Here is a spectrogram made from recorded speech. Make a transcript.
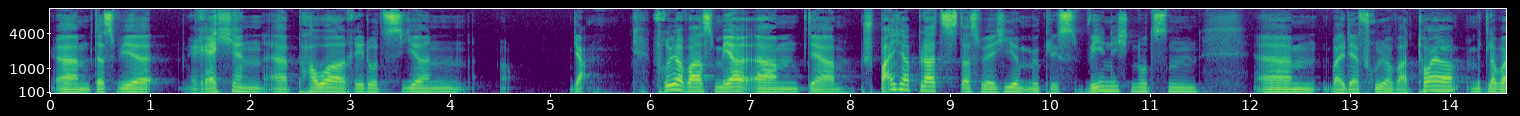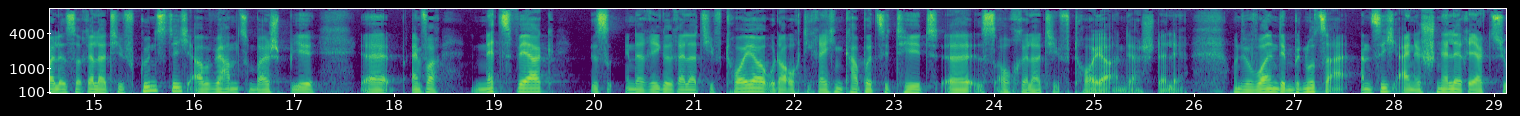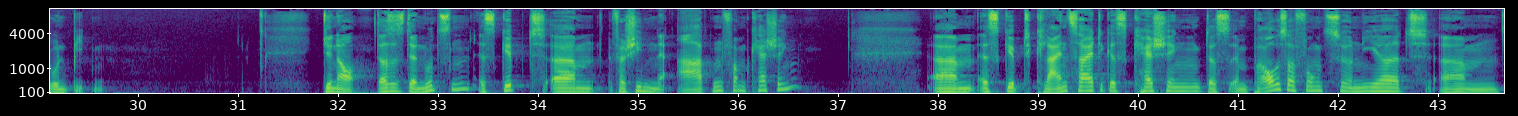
ähm, dass wir Rechenpower äh, reduzieren, ja, früher war es mehr ähm, der Speicherplatz, dass wir hier möglichst wenig nutzen, ähm, weil der früher war teuer. Mittlerweile ist er relativ günstig, aber wir haben zum Beispiel äh, einfach Netzwerk ist in der Regel relativ teuer oder auch die Rechenkapazität äh, ist auch relativ teuer an der Stelle. Und wir wollen dem Benutzer an sich eine schnelle Reaktion bieten. Genau, das ist der Nutzen. Es gibt ähm, verschiedene Arten vom Caching. Ähm, es gibt kleinzeitiges Caching, das im Browser funktioniert. Ähm,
